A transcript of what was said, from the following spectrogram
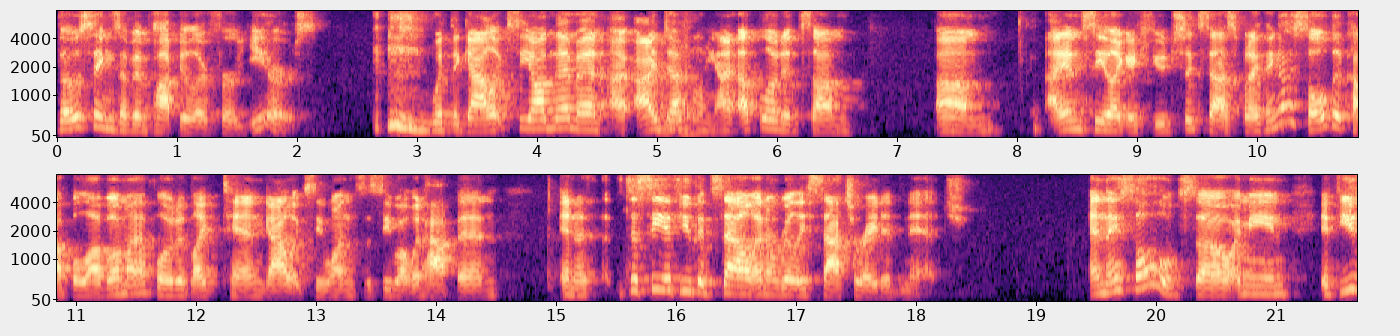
those things have been popular for years with the Galaxy on them. And I, I definitely yeah. I uploaded some um, I didn't see like a huge success, but I think I sold a couple of them. I uploaded like 10 Galaxy ones to see what would happen in a to see if you could sell in a really saturated niche. And they sold. So, I mean, if you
